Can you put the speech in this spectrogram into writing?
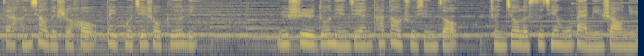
在很小的时候被迫接受割礼，于是多年间她到处行走，拯救了四千五百名少女，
